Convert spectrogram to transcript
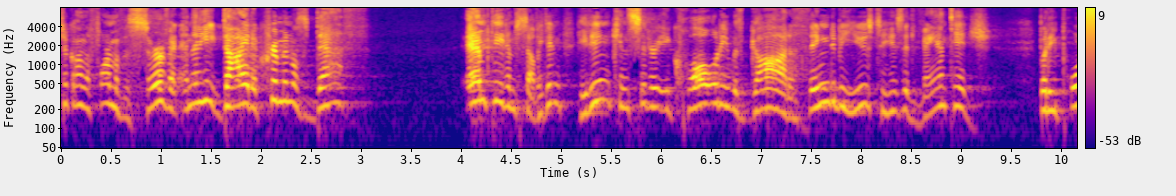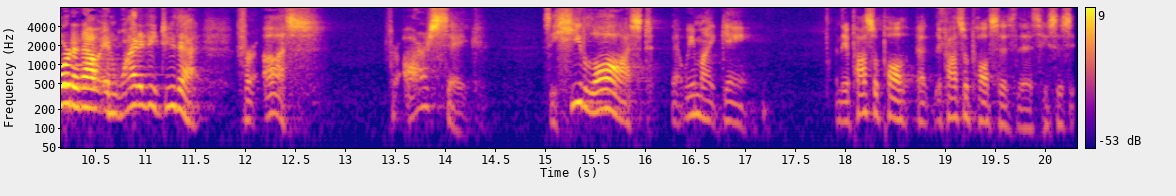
Took on the form of a servant, and then he died a criminal's death emptied himself. He didn't, he didn't consider equality with God a thing to be used to his advantage, but he poured it out. And why did he do that? For us, for our sake. See, he lost that we might gain. And the Apostle Paul, uh, the Apostle Paul says this. He says,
